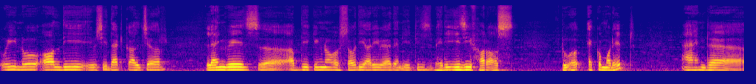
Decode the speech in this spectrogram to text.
we know all the, you see that culture, language uh, of the Kingdom of Saudi Arabia, then it is very easy for us to accommodate. And uh,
